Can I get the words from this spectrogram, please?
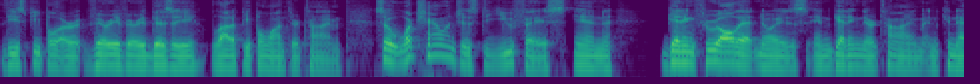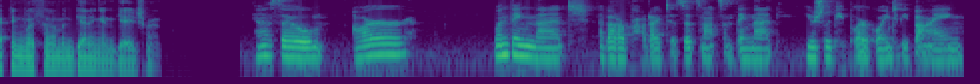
these people are very very busy. A lot of people want their time. So, what challenges do you face in getting through all that noise and getting their time and connecting with them and getting engagement? Yeah, so our one thing that about our product is it's not something that usually people are going to be buying,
